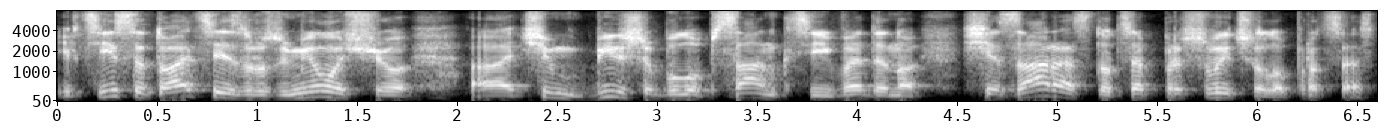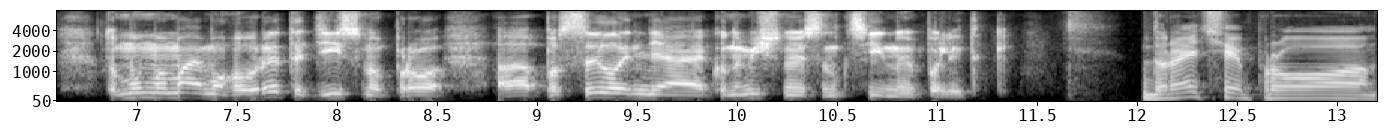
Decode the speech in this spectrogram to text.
І в цій ситуації зрозуміло, що е, чим більше було б санкцій введено ще зараз, то це пришвидшило процес. Тому ми маємо говорити дійсно про е, посилення економічної санкційної політики. До речі, про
